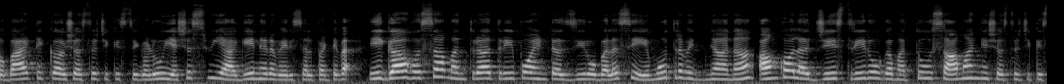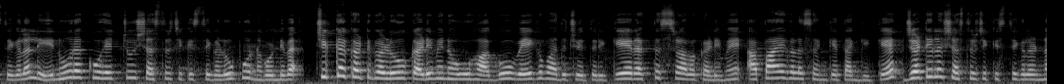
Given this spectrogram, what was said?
ರೊಬಾಟಿಕ್ ಶಸ್ತ್ರಚಿಕಿತ್ಸೆಗಳು ಯಶಸ್ವಿಯಾಗಿ ನೆರವೇರಿಸಲ್ಪಟ್ಟಿವೆ. ಈಗ ಹೊಸ ಮಂತ್ರ ತ್ರೀ ಪಾಯಿಂಟ್ ಜೀರೋ ಬಳಸಿ ಮೂತ್ರವಿಜ್ಞಾನ, ಆಂಕಾಲಜಿ, ಸ್ತ್ರೀರೋಗ ಮತ್ತು ಸಾಮಾನ್ಯ ಶಸ್ತ್ರಚಿಕಿತ್ಸೆಗಳಲ್ಲಿ ನೂರಕ್ಕೂ ಹೆಚ್ಚು ಶಸ್ತ್ರಚಿಕಿತ್ಸೆಗಳು ಪೂರ್ಣಗೊಂಡಿವೆ. ಚಿಕ್ಕ ಕಟ್ಟುಗಳು, ಕಡಿಮೆ ನೋವು ಹಾಗೂ ವೇಗವಾದ ಚೇತರಿಕೆ, ರಕ್ತಸ್ರಾವ ಕಡಿಮೆ, ಅಪಾಯಗಳ ಸಂಖ್ಯೆ ತಗ್ಗಿಕೆ, ಜಟಿಲ ಶಸ್ತ್ರಚಿಕಿತ್ಸೆಗಳನ್ನ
